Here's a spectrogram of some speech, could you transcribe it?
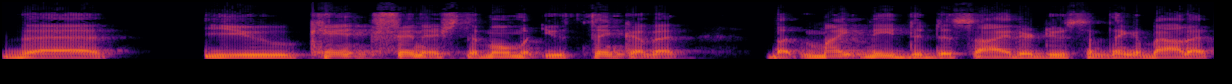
that you can't finish the moment you think of it, but might need to decide or do something about it,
